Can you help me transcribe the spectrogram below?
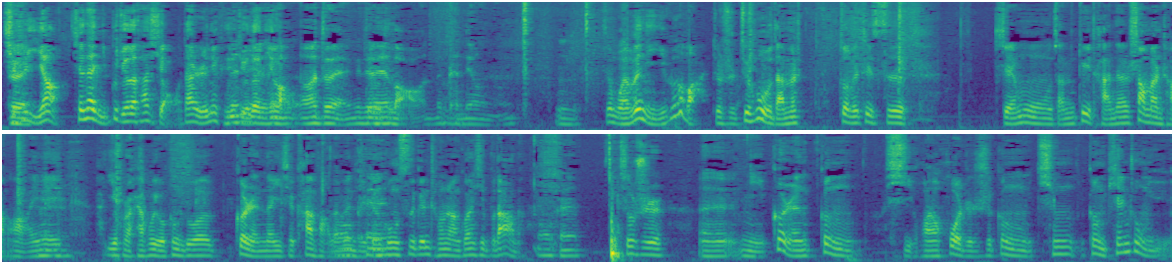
其实一样，现在你不觉得他小，但是人家肯定觉得你老。啊，对，觉得对你老，那肯定。嗯，就我问你一个吧，就是最后咱们作为这次节目咱们对谈的上半场啊，因为一会儿还会有更多个人的一些看法的问题跟公司跟成长关系不大的。OK，就是呃，你个人更喜欢或者是更倾更偏重于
